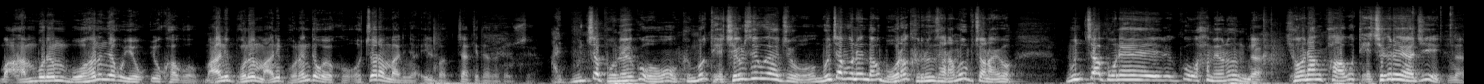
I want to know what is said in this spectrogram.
뭐 안 보내면 뭐 하느냐고 욕, 욕하고 많이 보내면 많이 보낸다고 욕하고 어쩌란 말이냐 1번 짧게 대답해 주세요 아니 문자 보내고 그뭐 대책을 세워야죠. 문자 보낸다고 뭐라 그러는 사람은 없잖아요. 문자 보내고 하면은 네. 현황 파하고 대책을 해야지. 네.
